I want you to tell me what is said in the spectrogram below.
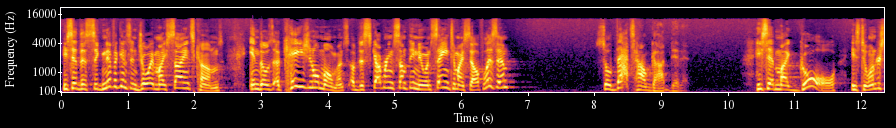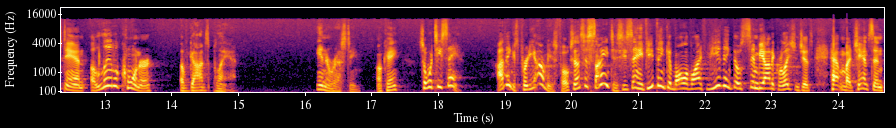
He said, The significance and joy of my science comes in those occasional moments of discovering something new and saying to myself, Listen, so that's how God did it. He said, My goal is to understand a little corner of God's plan. Interesting, okay? So what's he saying? I think it's pretty obvious, folks. That's a scientist. He's saying if you think of all of life, if you think those symbiotic relationships happen by chance, then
